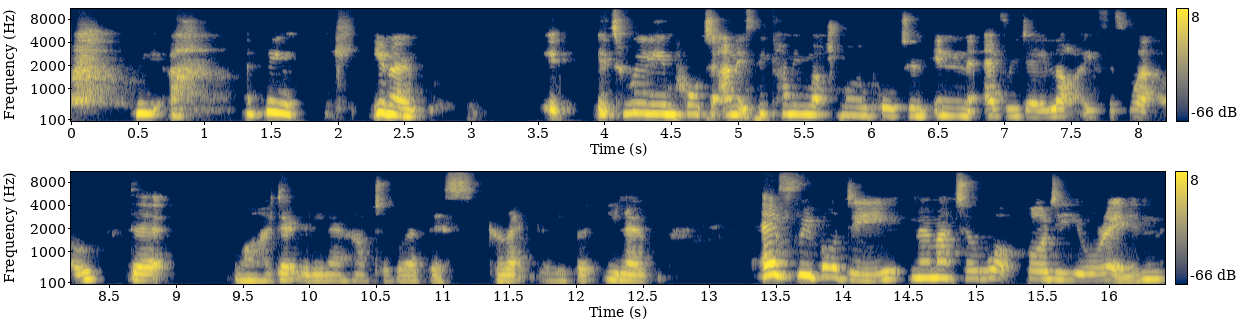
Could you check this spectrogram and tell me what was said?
We, I think, you know, it, it's really important, and it's becoming much more important in everyday life as well. That, well, I don't really know how to word this correctly, but you know, everybody, no matter what body you're in,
